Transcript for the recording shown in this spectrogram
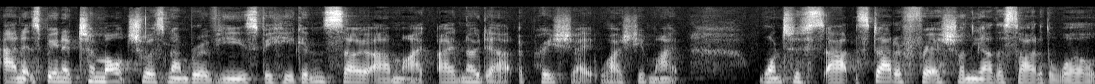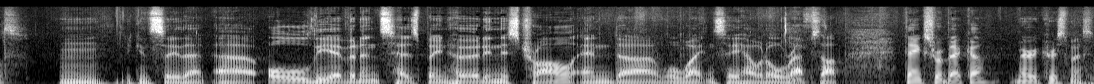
and it's been a tumultuous number of years for Higgins. So um, I, I, no doubt appreciate why she might want to start, start afresh on the other side of the world. Mm, you can see that. Uh, all the evidence has been heard in this trial, and uh, we'll wait and see how it all wraps up. Thanks, Rebecca. Merry Christmas.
